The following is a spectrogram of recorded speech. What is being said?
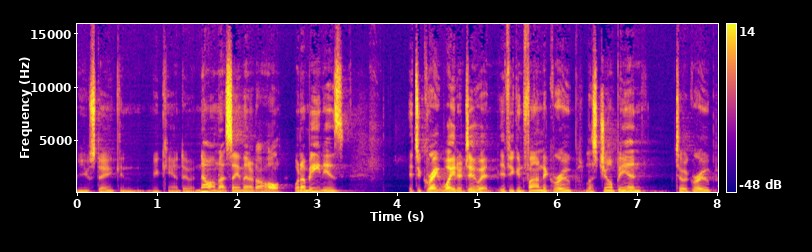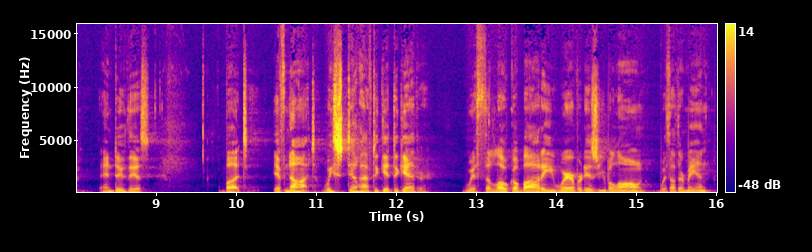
you stink and you can't do it? No, I'm not saying that at all. What I mean is, it's a great way to do it. If you can find a group, let's jump in to a group and do this. But if not, we still have to get together with the local body, wherever it is you belong, with other men,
